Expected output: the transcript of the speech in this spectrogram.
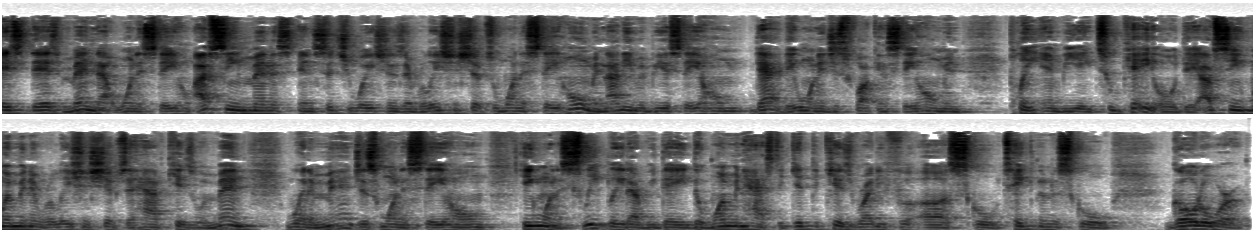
It's there's men that want to stay home. I've seen men in situations and relationships want to stay home and not even be a stay at home dad. They want to just fucking stay home and play NBA 2K all day. I've seen women in relationships that have kids with men when a man just want to stay home. He want to sleep late every day. The woman has to get the kids ready for uh, school, take them to school, go to work,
